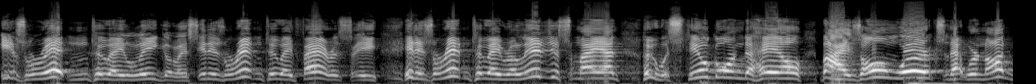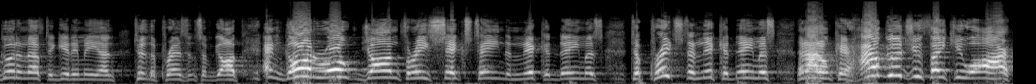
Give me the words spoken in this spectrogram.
is written to a legalist. It is written to a Pharisee. It is written to a religious man who was still going to hell by his own works that were not good enough to get him in to the presence of God. And God wrote John 3:16 to Nicodemus to preach to Nicodemus that I don't care how good you think you are,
